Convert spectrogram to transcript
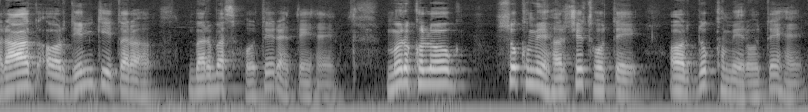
रात और दिन की तरह बरबस होते रहते हैं। मूर्ख लोग सुख में हर्षित होते और दुख में रोते हैं,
